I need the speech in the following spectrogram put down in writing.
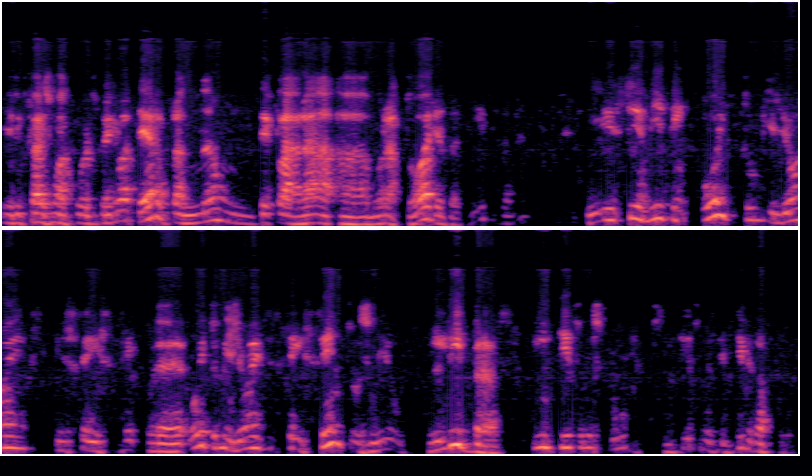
Ele faz um acordo com a Inglaterra para não declarar a moratória da dívida, né? e se emitem 8 milhões e 6, 8 é, milhões e 600 mil libras em títulos públicos, em títulos de dívida pública.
